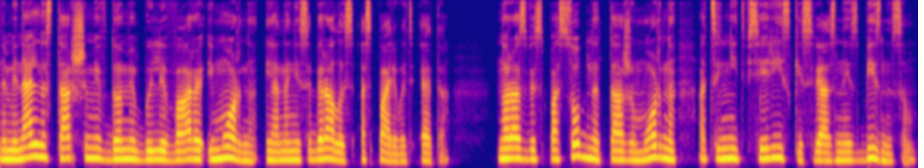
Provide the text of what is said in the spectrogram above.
Номинально старшими в доме были Вара и Морна, и она не собиралась оспаривать это. Но разве способна та же Морна оценить все риски, связанные с бизнесом?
